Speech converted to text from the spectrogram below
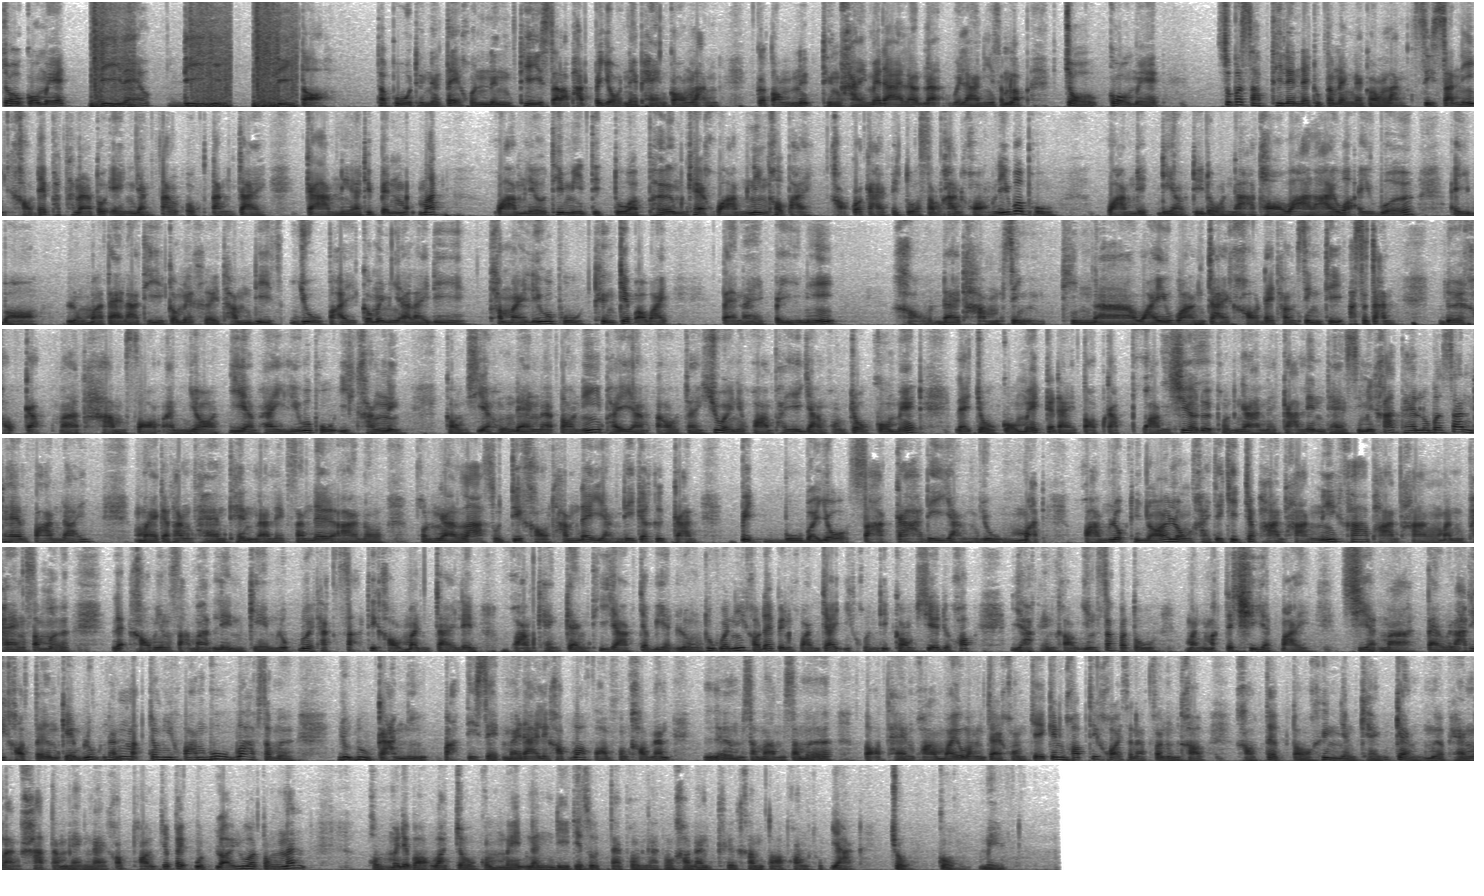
โจโกเมสดีแล้ว ดีอีก ดีต่อ ถ้าพูดถึงนักเตะคนหนึ่งที่สารพัดประโยชน์ในแผงกองหลัง ก็ต้องนึกถึงใครไม่ได้แล้วนะ เวลานี้สำหรับโจโกเมสซูเปอร์ซับที่เล่นได้ทุกตำแหน่งในกองหลัง ซีซั่นนี้เขาได้พัฒนาตัวเองอย่างตั้งอกตั้งใจ กามเนื้อที่เป็นมัดๆความเร็วที่มีติดตัวเพิ่มแค่ความนิ่งเข้าไป เขาก็กลายเป็นตัวสำคัญของลิเวอร์พูล ความเด็ดเดี่ยวที่โดนด่าทอว่าร้ายว่าไอ้เวอร์ไอ้บอลงมาแต่ละทีก็ไม่เคยทำดี อยู่ไปก็ไม่มีอะไรดีทำไมลิเวอร์พูลถึงเก็บเอาไว้ แต่ในปีนี้ เขาได้ทำสิ่งที่น่าไว้วางใจเขาได้ทำสิ่งที่อัศจรรย์ โดยเขากลับมาทำฟอร์มอันยอดเยี่ยมให้ลิเวอร์พูลอีกครั้งหนึ่งกองเชียร์หงแดงนะตอนนี้พยายามเอาใจช่วยในความพยายามของโจโกเมสและโจโกเมสก็ได้ตอบกลับความเชื่อด้วยผลงานในการเล่นแทนซิมิคัสแทนโรเบอร์สันแทนฟานไดค์แม้กระทั่งแทนเทนอเล็กซานเดอร์อาร์โนผลงานล่าสุดที่เขาทำได้อย่างดีก็คือการ ปิดบูบาโยซาก้าได้อย่างอยู่หมัด ความโลกที่น้อยลงใครจะคิดจะผ่านทางนี้ค่าผ่านทางมันแพงเสมอ และเขายังสามารถเล่นเกมลุกด้วยทักษะที่เขามั่นใจเล่น ความแข็งแกร่งที่อยากจะเบียดลงทุกวันนี้เขาได้เป็นขวัญใจอีกคนที่กองเชียร์เดอะคอปอยากเห็นเขายิงสักประตู มันมักจะเฉียดไปเฉียดมา แต่เวลาที่เขาเติมเกมลุกนั้นมักจะมีความวูบวาบเสมอฤดูกาลนี้ปฏิเสธไม่ได้เลยครับว่าฟอร์มของเขานั้น เริ่มสม่ำเสมอ ต่อแทนความไว้วางใจของเจเกนครอปที่คอยสนับสนุนเขา เขาเติบโตขึ้นอย่างแข็งแกร่งเมื่อแผงหลังคาดตำแหน่งไหนเขาพร้อมจะไปอุดรอยรั่วตรงนั้น ผมไม่ได้บอกว่าโจโกเมสนั้นดีที่สุด แต่ผลงานของเขานั้นคือคำตอบของทุกอย่างโจโกเมส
